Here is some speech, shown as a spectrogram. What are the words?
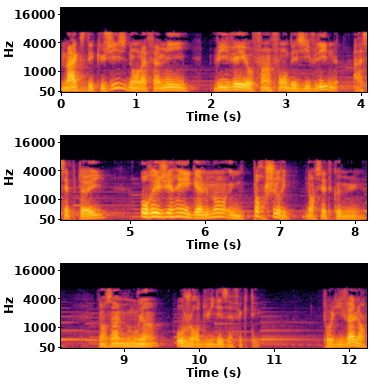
Max Décugis, dont la famille vivait au fin fond des Yvelines, à Septeuil, aurait géré également une porcherie dans cette commune, dans un moulin aujourd'hui désaffecté. Polyvalent,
